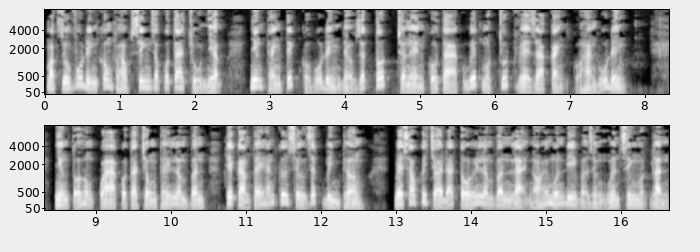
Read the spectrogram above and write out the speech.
Mặc dù vũ đình không phải học sinh do cô ta chủ nhiệm, nhưng thành tích của vũ đình đều rất tốt, cho nên cô ta cũng biết một chút về gia cảnh của hàn vũ đình. Nhưng tối hôm qua cô ta trông thấy lâm vân thì cảm thấy hắn cư xử rất bình thường. Về sau khi trời đã tối, lâm vân lại nói muốn đi vào rừng nguyên sinh một lần.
